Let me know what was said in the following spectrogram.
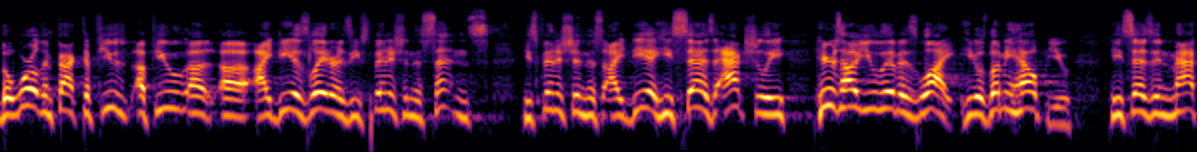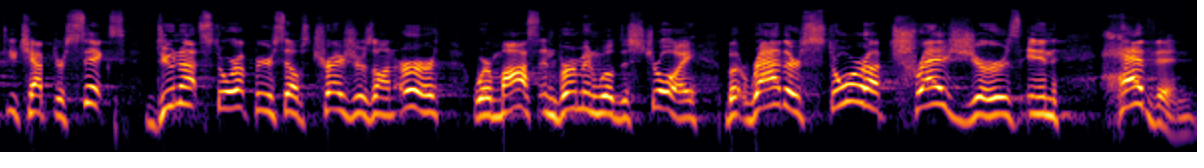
the world. In fact, a few, a few uh, uh, ideas later, as he's finishing the sentence, he's finishing this idea. He says, actually, here's how you live as light. He goes, let me help you. He says in Matthew chapter 6, do not store up for yourselves treasures on earth where moss and vermin will destroy, but rather store up treasures in heaven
